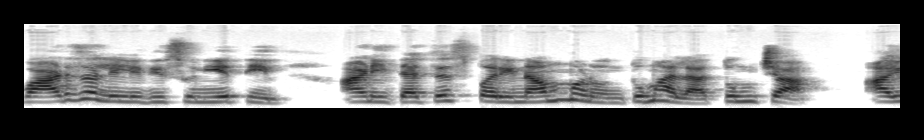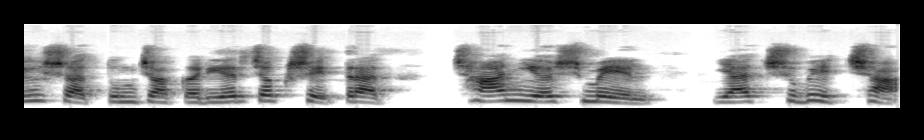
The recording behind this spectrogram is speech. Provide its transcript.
वाढ झालेली दिसून येतील आणि त्याचेच परिणाम म्हणून तुम्हाला तुमच्या आयुष्यात तुमच्या करिअरच्या क्षेत्रात छान यश मिळेल. यात शुभेच्छा.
